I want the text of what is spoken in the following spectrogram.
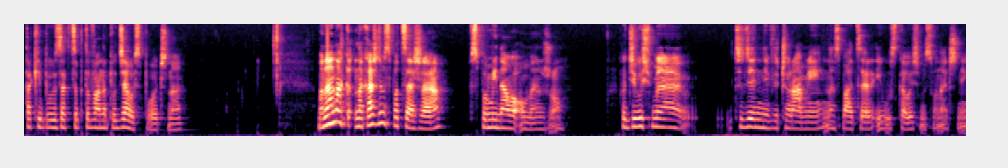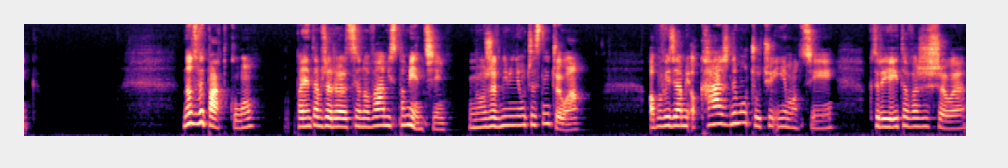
Takie były zaakceptowane podziały społeczne. Ona na, na każdym spacerze wspominała o mężu. Chodziłyśmy codziennie wieczorami na spacer i łuskałyśmy słonecznik. Noc wypadku pamiętam, że relacjonowała mi z pamięci, mimo że w nim nie uczestniczyła. Opowiedziała mi o każdym uczuciu i emocji, które jej towarzyszyły,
